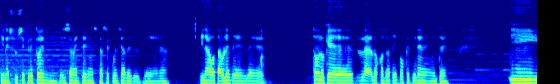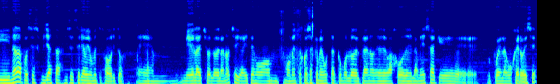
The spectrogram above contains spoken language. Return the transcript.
tiene su secreto en precisamente en esta secuencia de inagotables de, de, todo lo que los contratiempos que tienen en el tren. Y nada, pues eso, ya está, ese sería mi momento favorito. Eh, Miguel ha hecho lo de la noche y ahí tengo momentos, cosas que me gustan como lo del plano de debajo de la mesa, que pues el agujero ese.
